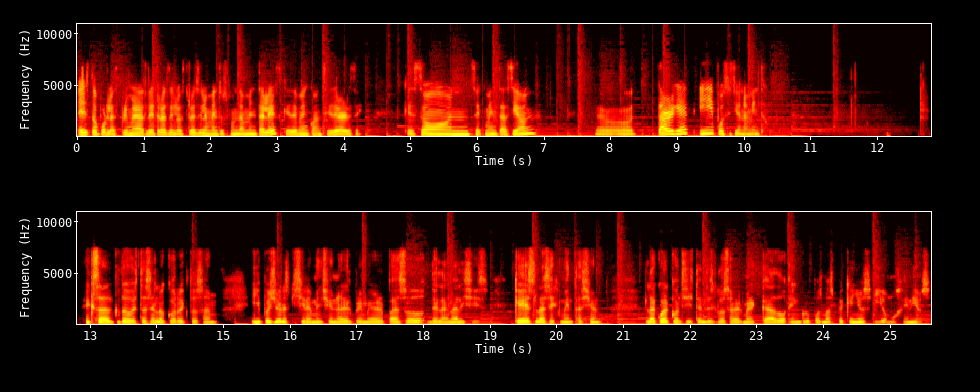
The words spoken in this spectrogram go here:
Esto por las primeras letras de los tres elementos fundamentales que deben considerarse, que son segmentación, eh, target y posicionamiento. Exacto, estás en lo correcto, Sam. Y pues yo les quisiera mencionar el primer paso del análisis, que es la segmentación la cual consiste en desglosar el mercado en grupos más pequeños y homogéneos,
